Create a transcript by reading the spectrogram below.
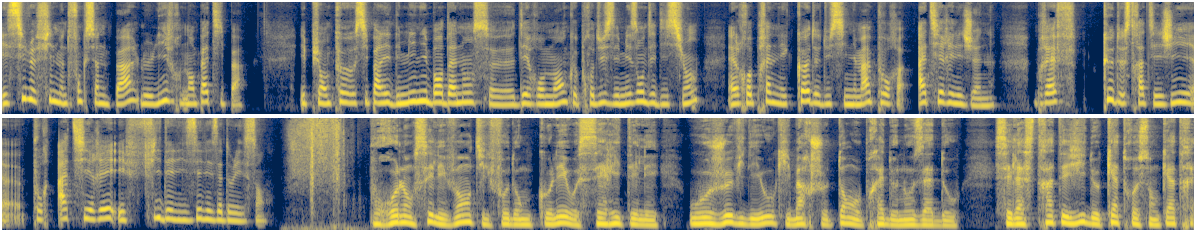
et si le film ne fonctionne pas, le livre n'en pâtit pas. Et puis on peut aussi parler des mini-bandes annonces euh, des romans que produisent des maisons d'édition. Elles reprennent les codes du cinéma pour attirer les jeunes. Bref, que de stratégies euh, pour attirer et fidéliser les adolescents. Pour relancer les ventes, il faut donc coller aux séries télé ou aux jeux vidéo qui marchent tant auprès de nos ados. C'est la stratégie de 404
